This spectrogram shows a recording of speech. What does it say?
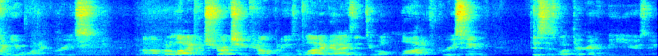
when you want to grease. Um, but a lot of construction companies, a lot of guys that do a lot of greasing, this is what they're going to be using.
